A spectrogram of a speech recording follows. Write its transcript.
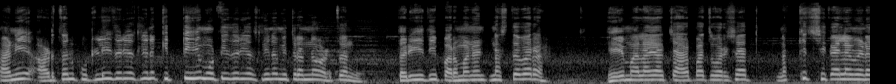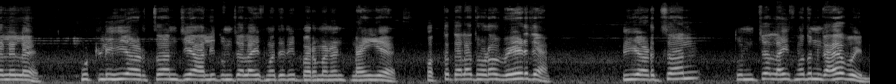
आणि अडचण कुठलीही जरी असली ना कितीही मोठी जरी असली ना मित्रांनो अडचण. तरी ती परमनंट नसते बरं. हे मला या चार पाच वर्षात नक्कीच शिकायला मिळालेलं आहे. कुठलीही अडचण जी आली तुमच्या लाईफमध्ये ती परमनंट नाही आहे फक्त त्याला थोडा वेळ द्या. ती अडचण तुमच्या लाईफमधून गायब होईल.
